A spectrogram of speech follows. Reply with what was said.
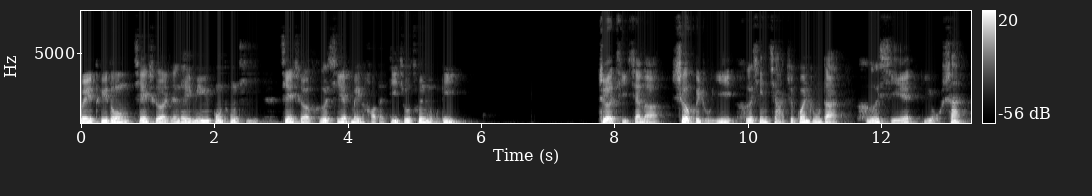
为推动建设人类命运共同体、建设和谐美好的地球村努力。这体现了社会主义核心价值观中的和谐友善。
